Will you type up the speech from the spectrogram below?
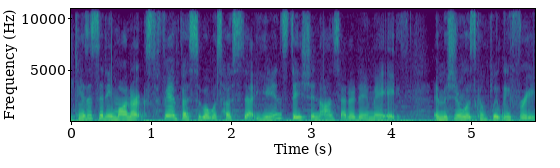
The Kansas City Monarchs Fan Festival was hosted at Union Station on Saturday, May 8th. Admission was completely free.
